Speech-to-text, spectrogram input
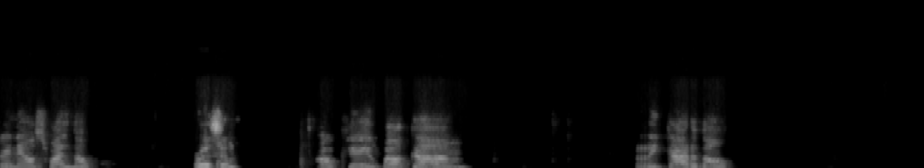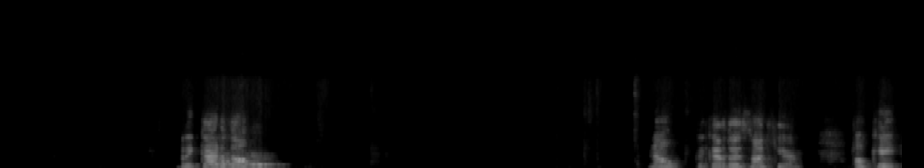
Rene Oswaldo? Present. Okay, welcome. Ricardo? Ricardo? No, Ricardo is not here. Okay,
